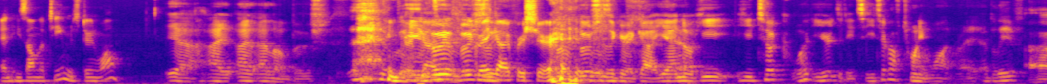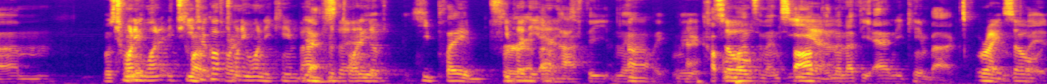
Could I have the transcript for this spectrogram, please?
and he's on the team. He's doing well. Yeah, I, I, I love Boosh. great guy, Boo- Boosh is great a- guy for sure. Boosh is a great guy. Yeah, Yeah. no, he he took what year did he? Take? He took off twenty one, right? I believe Um, was twenty one. He twen- took off twenty one. He came back Yeah, for the 20 end of. he played for played the about end. half the no, Oh, like maybe okay. a couple So, months and then stopped, yeah. and then at the end he came back. Right. So played.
